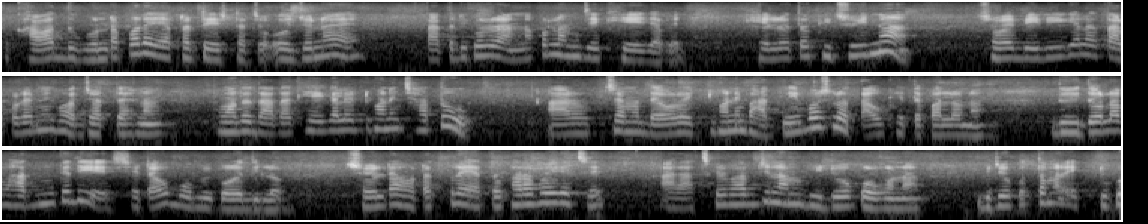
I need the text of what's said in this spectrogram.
তো খাওয়ার দু ঘণ্টা পরে একটা টেস্ট আছে। ওই জন্য তাড়াতাড়ি করে রান্না করলাম যে খেয়ে যাবে। খেলে তো কিছুই না। সবাই বেরিয়ে গেল, তারপরে আমি ঘর ঝাড়তে আসলাম। তোমাদের দাদা খেয়ে গেলে একটুখানি ছাতু, আর হচ্ছে আমার দেওয়ারও একটুখানি ভাত নিয়ে বসল, তাও খেতে পারল না। দুই দোলা ভাত মুখে দিয়ে সেটাও বমি করে দিল। শরীরটা হঠাৎ করে এত খারাপ হয়ে গেছে, আর আজকে ভাবছিলাম ভিডিও করব না। ভিডিও করতে আমার একটুকু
